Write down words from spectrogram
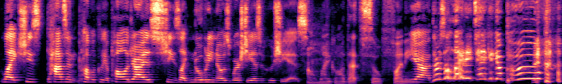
like she's hasn't publicly apologized. She's like nobody knows where she is or who she is. Oh my god, that's so funny. Yeah, there's a lady taking a poop.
